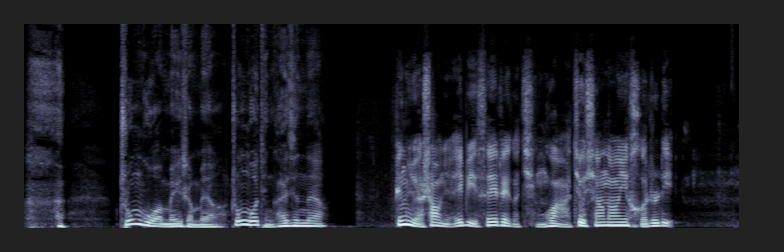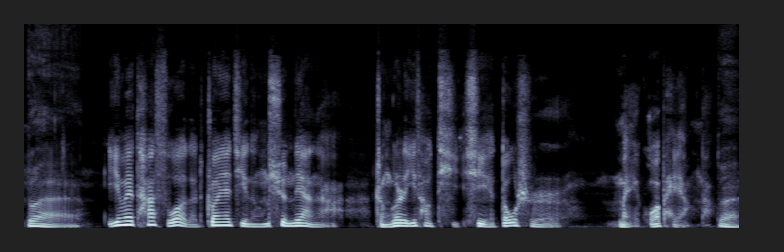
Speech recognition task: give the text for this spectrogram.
中国没什么呀，中国挺开心的呀。冰雪少女 A B C 这个情况啊，就相当于何之力，对，因为他所有的专业技能训练啊，整个的一套体系都是美国培养的。对，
